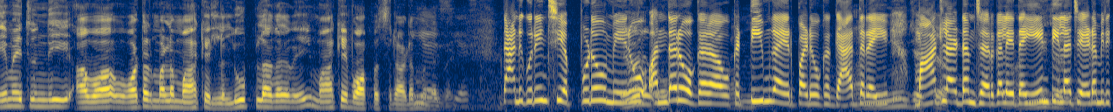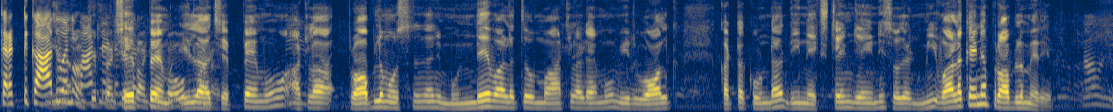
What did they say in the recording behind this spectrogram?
ఏమైతుంది? ఆ వా- వాటర్ మళ్ళీ మాకే లూప్ లాగా పోయి మాకే వాపస్ రావడం మొదలు దాని గురించి ఎప్పుడు మీరు అందరూ ఒక ఒక టీమ్గా ఏర్పడి ఒక గ్యాదర్ అయ్యి మాట్లాడడం జరగలేదా? ఏంటి ఇలా చేయడం? ఇది కరెక్ట్ కాదు అని చెప్పాము ఇలా చెప్పాము. అట్లా ప్రాబ్లం వస్తుందని ముందే వాళ్ళతో మాట్లాడాము. మీరు వాల్ కట్టకుండా దీన్ని ఎక్స్టెండ్ చేయండి సో దట్ మీ వాళ్ళకైనా ప్రాబ్లమే రేపు. అవును.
